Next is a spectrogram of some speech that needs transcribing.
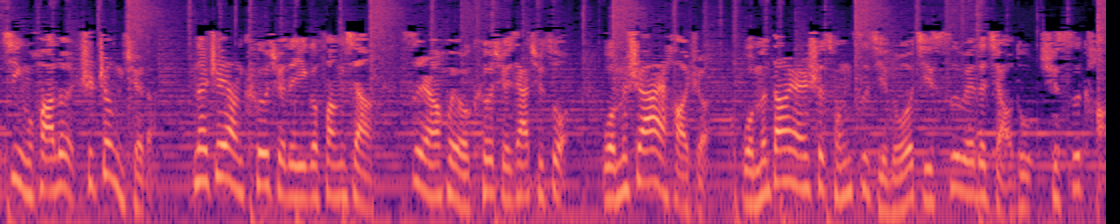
进化论是正确的。那这样科学的一个方向，自然会有科学家去做。我们是爱好者，我们当然是从自己逻辑思维的角度去思考。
